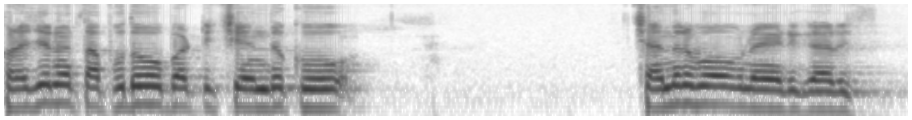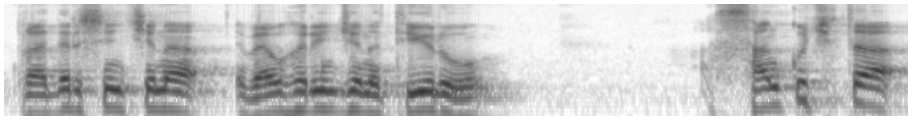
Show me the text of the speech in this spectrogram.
ప్రజలను తప్పుదోవ పట్టించేందుకు చంద్రబాబు నాయుడు గారు ప్రదర్శించిన వ్యవహరించిన తీరు సంకుచిత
